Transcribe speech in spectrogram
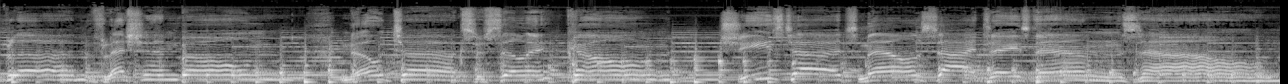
blood, flesh and bone. No tucks or silicone. She's touch, smell, sight, taste and sound.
